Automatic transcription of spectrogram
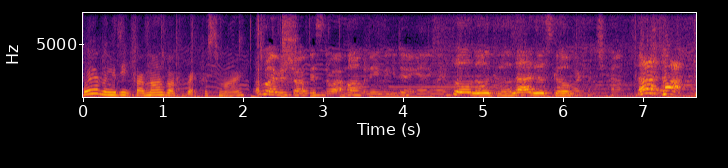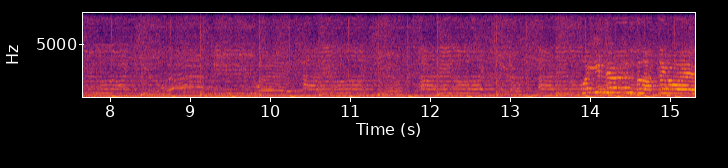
We're having a deep fried Mars bar for breakfast tomorrow. I'm not even sure if this is the right harmony, but you're doing it anyway. Follow kaleidoscope. Like a champ. Are you doing, black thing away?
